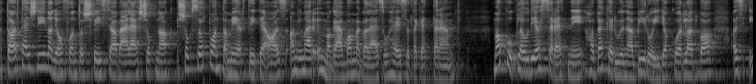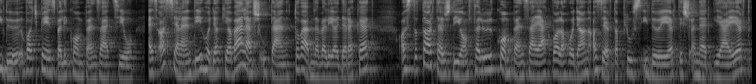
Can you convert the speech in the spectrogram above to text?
A tartásdíj nagyon fontos része a vállásoknak, sokszor pont a mértéke az, ami már önmagában megalázó helyzeteket teremt. Makó Klaudia szeretné, ha bekerülne a bírói gyakorlatba az idő vagy pénzbeli kompenzáció. Ez azt jelenti, hogy aki a vállás után tovább neveli a gyereket, azt a tartásdíjon felül kompenzálják valahogyan azért a plusz időért és energiáért,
